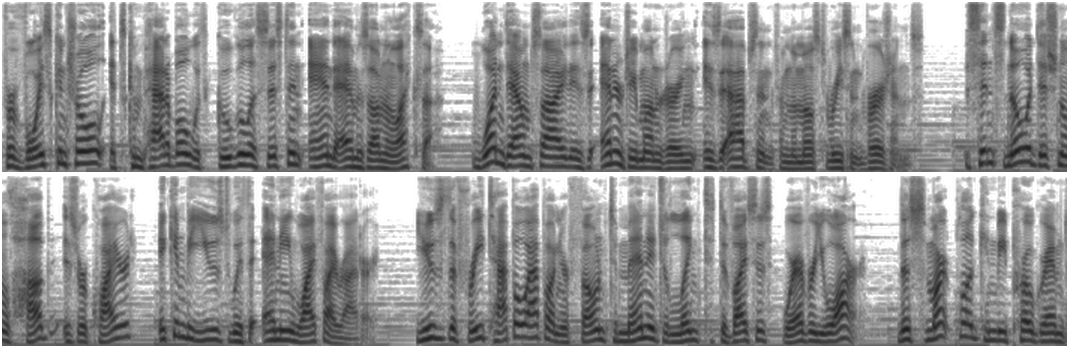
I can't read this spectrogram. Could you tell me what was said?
For voice control, it's compatible with Google Assistant and Amazon Alexa. One downside is energy monitoring is absent from the most recent versions. Since no additional hub is required, it can be used with any Wi-Fi router. Use the free Tapo app on your phone to manage linked devices wherever you are. The smart plug can be programmed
